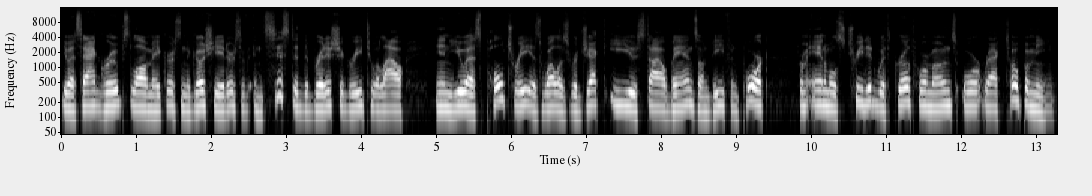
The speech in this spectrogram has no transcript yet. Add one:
U.S. ag groups, lawmakers, and negotiators have insisted the British agree to allow in U.S. poultry as well as reject EU style bans on beef and pork from animals treated with growth hormones or ractopamine.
